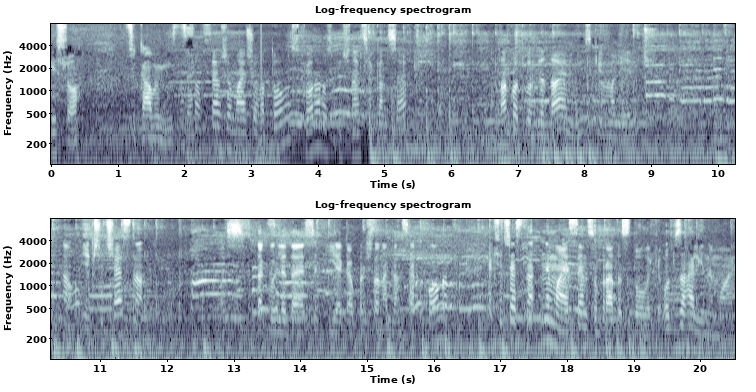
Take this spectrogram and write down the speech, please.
і що. Цікаве місце. Все вже майже готово, скоро розпочнеться концерт. Так от виглядає львівський Малєвіч. Ну, якщо чесно, ось так виглядає Софія, яка прийшла на концерт коле. Якщо чесно, немає сенсу брати столики. От взагалі немає.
